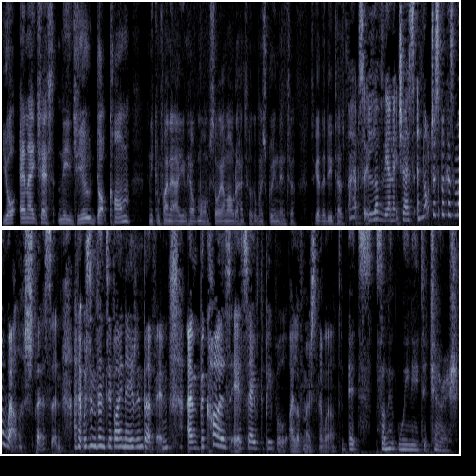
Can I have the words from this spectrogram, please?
yournhsneedsyou.com and you can find out how you can help more. I'm sorry, I'm old. I had to look at my screen then to, to get the details. I absolutely love the NHS, and not just because I'm a Welsh person and it was invented by Aneurin Bevan, um, because it saved the people I love most in the world. It's something we need to cherish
